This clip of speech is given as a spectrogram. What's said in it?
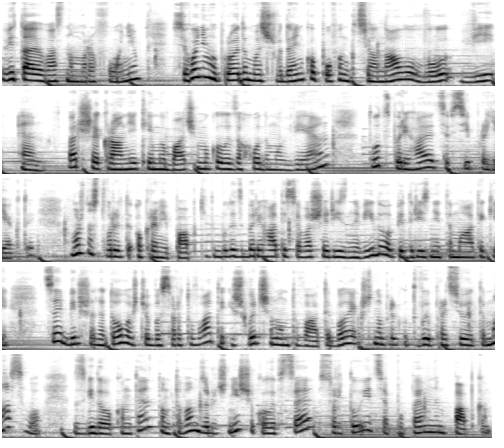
Вітаю вас на марафоні. Сьогодні ми пройдемось швиденько по функціоналу в VN. Перший екран, який ми бачимо, коли заходимо в VN, тут зберігаються всі проєкти. Можна створити окремі папки, де будуть зберігатися ваше різне відео під різні тематики. Це більше для того, щоб сортувати і швидше монтувати. Бо якщо, наприклад, ви працюєте масово з відеоконтентом, то вам зручніше, коли все сортується по певним папкам.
